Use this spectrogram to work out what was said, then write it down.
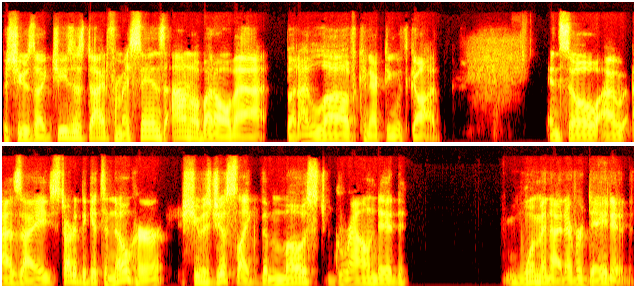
But she was like, Jesus died for my sins. I don't know about all that, but I love connecting with God. And so I, as I started to get to know her, she was just like the most grounded woman I'd ever dated.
